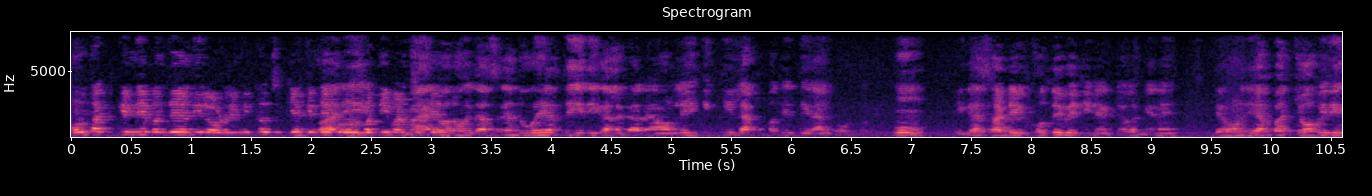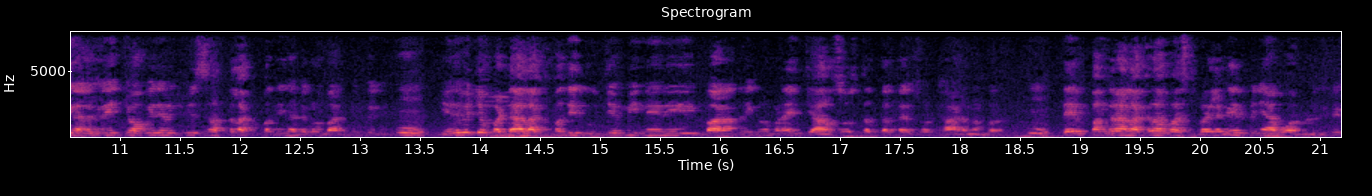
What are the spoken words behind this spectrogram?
ਹੁਣ ਤੱਕ ਕਿੰਨੇ ਬੰਦਿਆਂ ਦੀ ਲੋਟਰੀ ਨਿਕਲ ਚੁੱਕੀ ਹੈ ਕਿੰਨੇ ਭਾਜੀ, ਕਰੋੜਪਤੀ ਬਣ ਮੈਂ ਚੁੱਕੇ ਨੇ? ਤੁਹਾਨੂੰ ਇਹ ਦੱਸ ਰਿਹਾ 2023 ਦੀ ਗੱਲ ਕਰ ਰਿਹਾ ਓਨਲੀ 21 ਲੱਖਪਤੀ 13 ਕਰੋੜਪਤੀ ਹੂੰ। ਠੀਕ ਹੈ ਸਾਡੀ ਖੁਦ ਦੇ ਵਿੱਚ ਟਿਕਟ ਲੱਗੇ ਨੇ ਤੇ ਹੁਣ ਜੇ ਆਪਾਂ 24 ਦੀ ਗੱਲ ਕਰੀਏ 24 ਦੇ ਵਿੱਚ ਵੀ 7 ਲੱਖਪਤੀ ਸਾਡੇ ਕੋਲ ਬਣ ਚੁੱਕੇ ਨੇ। ਹੂੰ। ਜਿਹਦੇ ਵਿੱਚੋਂ ਵੱਡਾ ਲੱਖਪਤੀ ਦੂਜੇ ਮਹੀਨੇ ਦੀ 12 ਤਰੀਕ ਨੂੰ ਬਣਾਈ 477 368 ਨੰਬਰ ਹੂੰ। ਤੇ 15 ਲੱਖ ਦਾ ਫਸਟ ਪ੍ਰਾਈਜ਼ ਲੱਗੇ ਪੰਜਾਬ ਗਵਰਨਮੈਂਟ ਦੀ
